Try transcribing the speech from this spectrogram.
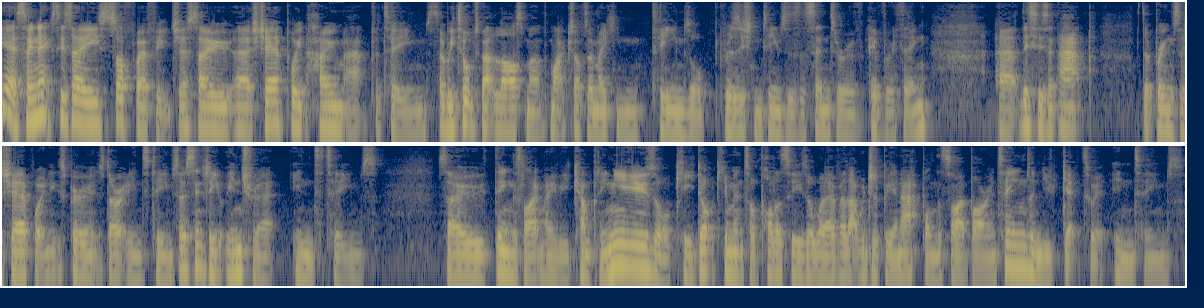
Yeah, so next is a software feature. So uh, SharePoint Home app for Teams. So we talked about last month, Microsoft are making Teams or positioning Teams as the center of everything. Uh, this is an app that brings the SharePoint experience directly into Teams. So essentially your intranet into Teams. So things like maybe company news or key documents or policies or whatever, that would just be an app on the sidebar in Teams and you'd get to it in Teams.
